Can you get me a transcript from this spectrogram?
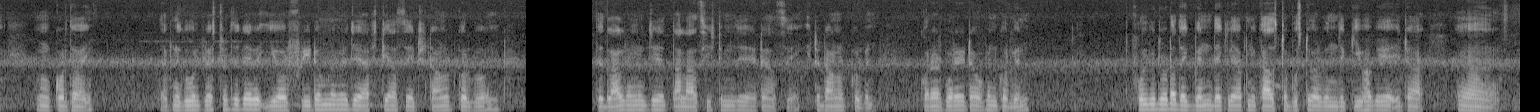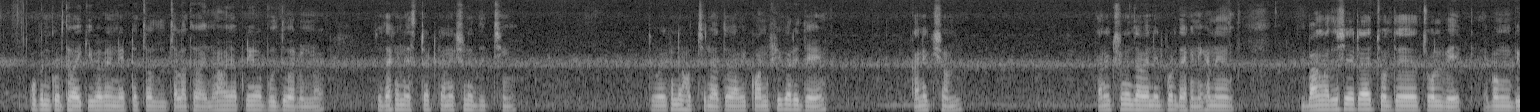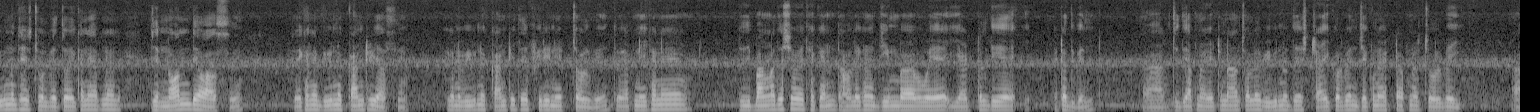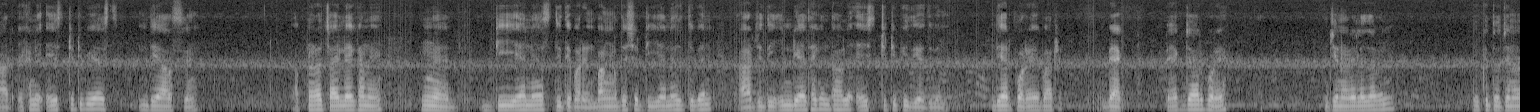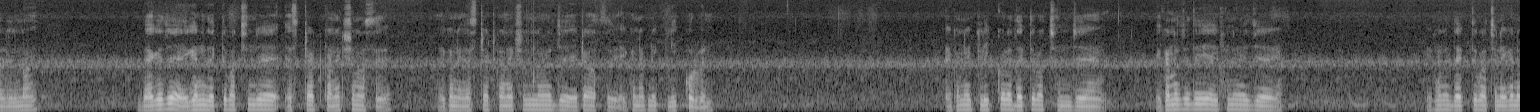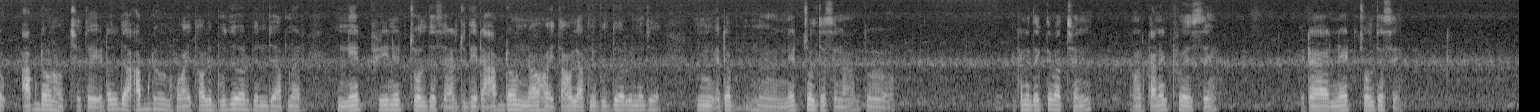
করতে হয়। আপনি গুগল প্লে স্টোর থেকে ইয়োর ফ্রিডম নামের যে অ্যাপসটি আছে, এটি ডাউনলোড করবেন। তো লাল রঙের যে তালা সিস্টেম যে এটা আছে, এটা ডাউনলোড করবেন। করার পরে এটা ওপেন করবেন। ফুল ভিডিওটা দেখবেন, দেখলে আপনি কাজটা বুঝতে পারবেন যে কীভাবে এটা ওপেন করতে হয়, কীভাবে নেটটা চল, চালাতে হয়। না হয় আপনি বুঝতে পারবেন না। তো দেখেন স্টার্ট কানেকশনে দিচ্ছি। তো এখানে হচ্ছে না, তো আমি কনফিগারে যে কানেকশন কানেকশনে যাবেন, এরপর দেখেন, এখানে বাংলাদেশে এটা চলতে, চলবে এবং বিভিন্ন দেশে চলবে। তো এখানে আপনার যে নন দেওয়া আছে, তো এখানে বিভিন্ন কান্ট্রি আছে, এখানে বিভিন্ন কান্ট্রিতে ফ্রি নেট চলবে। তো আপনি এখানে যদি বাংলাদেশে হয়ে থাকেন, তাহলে এখানে জিম্বাবুয়ে এয়ারটেল দিয়ে এটা দিবেন। আর যদি আপনার এটা না চলে, বিভিন্ন দেশ ট্রাই করবেন যে কোনো একটা আপনার চলবেই। আর এখানে এইচ টিটিপিএস দেওয়া আছে। আপনারা চাইলে এখানে ডিএনএস দিতে পারেন। বাংলাদেশে ডিএনএস দিবেন, আর যদি ইন্ডিয়ায় থাকেন, তাহলে এইচ টিটিপি দিয়ে দিবেন। দেওয়ার পরে এবার ব্যাক ব্যাক যাওয়ার পরে জেনারেলে যাবেন। দুঃখিত জেনারেল নয়। ব্যাগে যে এখানে দেখতে পাচ্ছেন যে স্টার্ট কানেকশন আছে। এখানে স্টার্ট কানেকশন নামে যে এটা আছে, এখানে আপনি ক্লিক করবেন। এখানে ক্লিক করে দেখতে পাচ্ছেন যে, এখানে যদি এখানে যে, এখানে দেখতে পাচ্ছেন এখানে আপ ডাউন হচ্ছে, তো এটা যদি আপ ডাউন হয়, তাহলে বুঝতে পারবেন যে আপনার নেট ফ্রি নেট চলতেছে। আর যদি এটা আপ ডাউন না হয়, তাহলে আপনি বুঝতে পারবেন না যে এটা নেট চলতেছে না। তো, এখানে দেখতে পাচ্ছেন, আমার কানেক্ট হয়েছে। এটা নেট চলতেছে।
